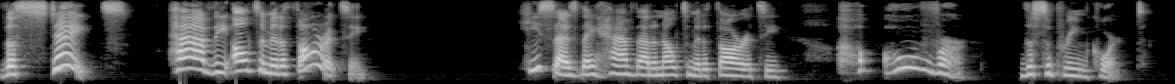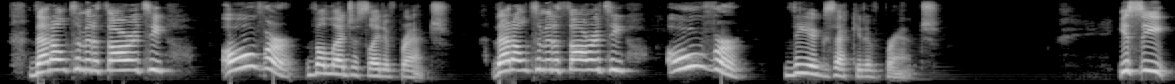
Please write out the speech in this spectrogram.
the states have the ultimate authority, he says they have that an ultimate authority over the Supreme Court, that ultimate authority over the legislative branch, that ultimate authority over the executive branch. You see,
